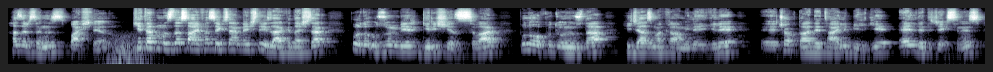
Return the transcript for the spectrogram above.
Hazırsanız başlayalım. Kitabımızda sayfa 85'teyiz arkadaşlar. Burada uzun bir giriş yazısı var. Bunu okuduğunuzda Hicaz makamı ile ilgili e, çok daha detaylı bilgi elde edeceksiniz.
